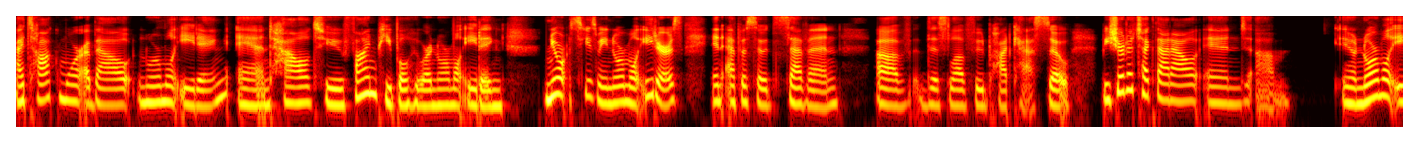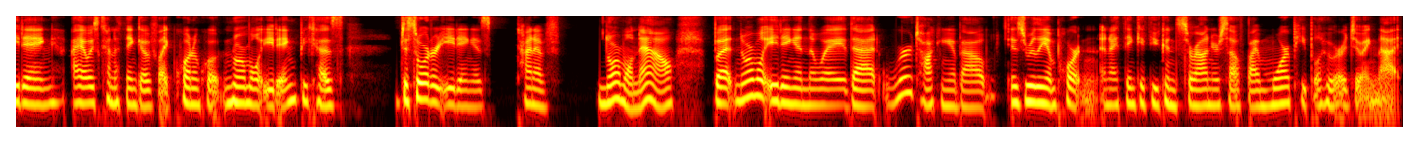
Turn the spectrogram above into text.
I talk more about normal eating and how to find people who are normal eating, nor, excuse me, normal eaters in episode seven of this Love Food podcast. So be sure to check that out. And, um, you know, normal eating, I always kind of think of like quote unquote normal eating because disordered eating is kind of normal now, but normal eating in the way that we're talking about is really important. And I think if you can surround yourself by more people who are doing that,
